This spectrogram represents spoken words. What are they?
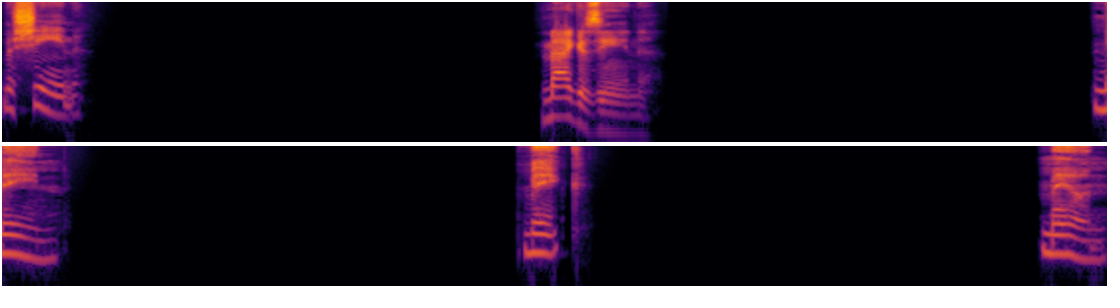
Machine. Magazine. main. Make. Man.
